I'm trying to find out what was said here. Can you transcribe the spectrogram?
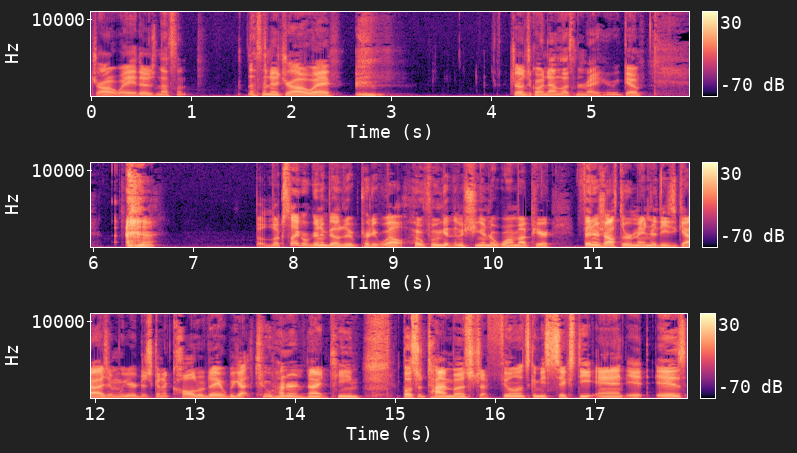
draw away. There's nothing nothing to draw away. Drones going down left and right. Here we go. But looks like we're going to be able to do pretty well. Hopefully, we get the machine to warm up here, finish off the remainder of these guys, and we are just going to call it a day. We got 219 plus a time bonus, which I feel it's going to be 60, and it is.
